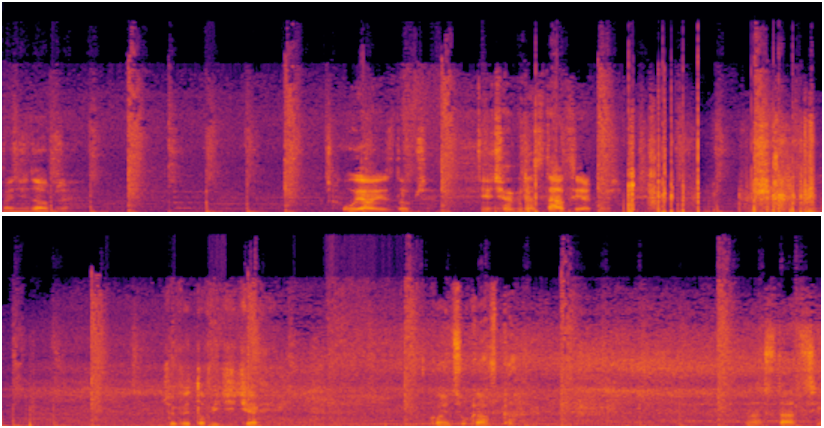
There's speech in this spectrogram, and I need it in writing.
Będzie dobrze. Chuja jest dobrze. Jedziemy na stację jakąś. Czy wy to widzicie? W końcu kawka. Na stacji.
